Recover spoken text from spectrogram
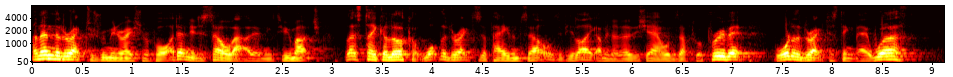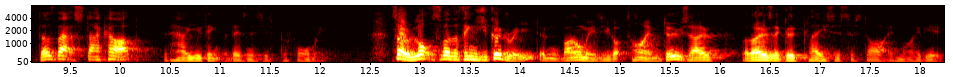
And then the director's remuneration report. I don't need to sell that, I don't think too much. Let's take a look at what the directors are paying themselves, if you like. I mean, I know the shareholders have to approve it, but what do the directors think they're worth? Does that stack up with how you think the business is performing? So, lots of other things you could read, and by all means, you've got time, do so, but those are good places to start, in my view.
